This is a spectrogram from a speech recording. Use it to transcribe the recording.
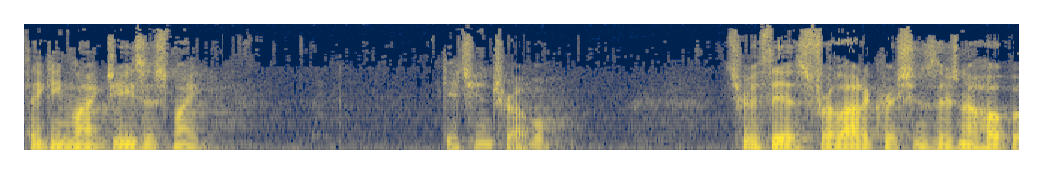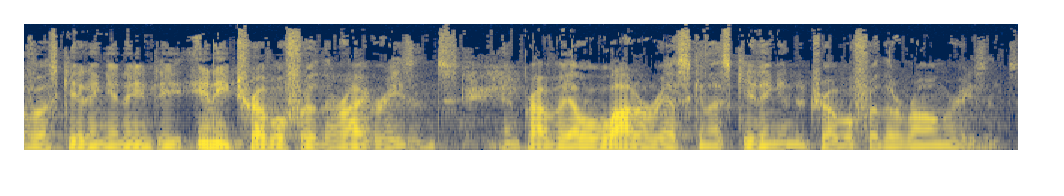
thinking like Jesus might get you in trouble? Truth is, for a lot of Christians, there's no hope of us getting in any, any trouble for the right reasons, and probably a lot of risk in us getting into trouble for the wrong reasons.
